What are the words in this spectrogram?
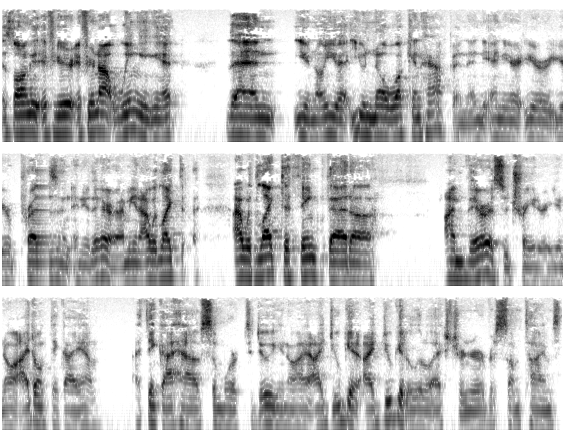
As long as if you're if you're not winging it, then you know you you know what can happen and and you're you're you're present and you're there. I mean, I would like to I would like to think that uh, I'm there as a trader. You know, I don't think I am. I think I have some work to do. You know, I, I do get I do get a little extra nervous sometimes,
